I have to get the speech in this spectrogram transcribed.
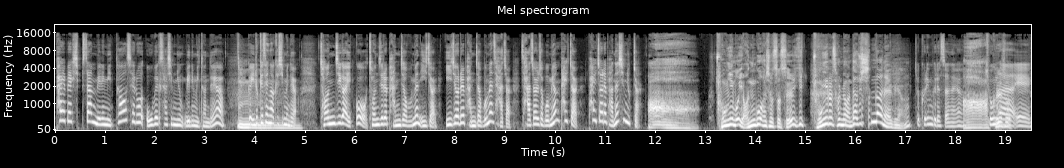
813mm, 세로 546mm인데요. 그러니까 음. 이렇게 생각하시면 돼요. 전지가 있고 전지를 반 접으면 2절, 2절을 반 접으면 4절, 4절 접으면 8절, 8절의 반은 16절. 아, 종이 뭐 연구하셨었어요? 이게 종이를 설명하는데 아주 신나네, 그냥. 저 그림 그렸잖아요. 아, 종이가 그래서 예.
